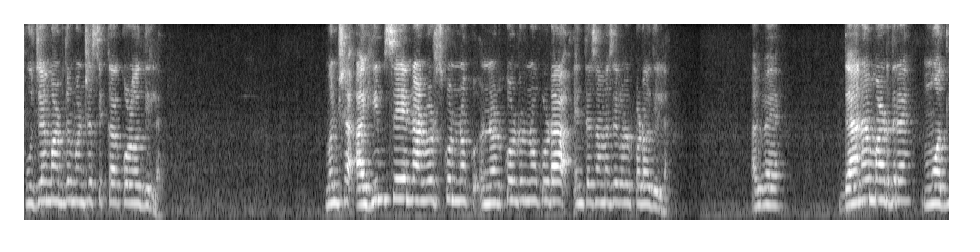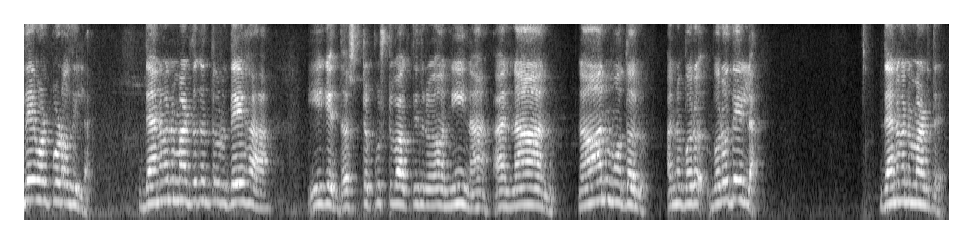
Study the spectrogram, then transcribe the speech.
ಪೂಜೆ ಮಾಡಿದ್ರು ಮನುಷ್ಯ ಸಿಕ್ಕಾಕೊಳ್ಳೋದಿಲ್ಲ. ಮನುಷ್ಯ ಅಹಿಂಸೆಯನ್ನು ಅಳವಡಿಸ್ಕೊಂಡು ನಡ್ಕೊಂಡ್ರು ಕೂಡ ಇಂಥ ಸಮಸ್ಯೆಗಳು ಪಡೋದಿಲ್ಲ. ಅಲ್ವೇ? ಧ್ಯಾನ ಮಾಡಿದ್ರೆ ಮೊದಲೇ ಒಳಪಡೋದಿಲ್ಲ. ಧ್ಯಾನವನ್ನು ಮಾಡ್ತಕ್ಕಂಥವ್ರ ದೇಹ ಹೀಗೆ ದಷ್ಟ ಪುಷ್ಟವಾಗ್ತಿದ್ರು "ಆ, ನೀನಾ? ನಾನು ನಾನು ಮೊದಲು ಅನ್ನೋ ಬರೋ ಬರೋದೇ ಇಲ್ಲ. ಧ್ಯಾನವನ್ನು ಮಾಡಿದ್ರೆ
